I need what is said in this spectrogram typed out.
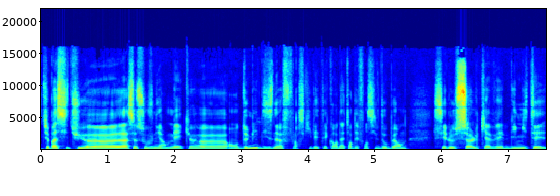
je sais pas si tu euh, as ce souvenir, mais que euh, en 2019, lorsqu'il était coordinateur défensif d'Auburn, c'est le seul qui avait limité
